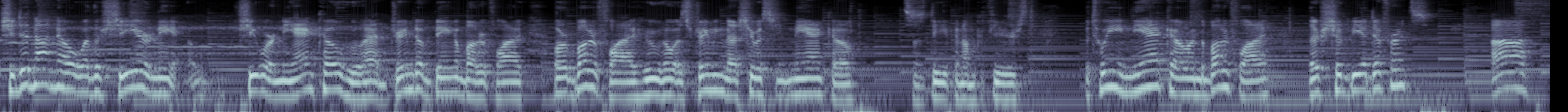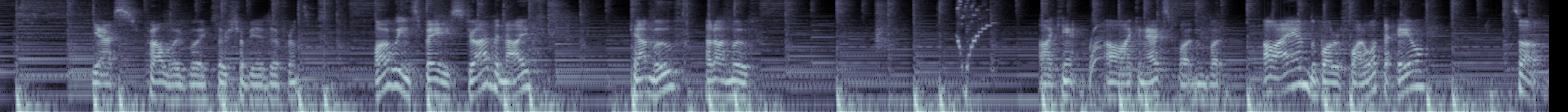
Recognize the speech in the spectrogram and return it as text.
She did not know whether she or Ni- she were Nyanco who had dreamed of being a butterfly, or a butterfly who was dreaming that she was Nyanco. This is deep and I'm confused. Between Nyanco and the butterfly, there should be a difference? Ah, uh, Yes, probably. There should be a difference. Why are we in space? Do I have a knife? Can I move? How do I move? Oh, I can't. Oh, I can X button, but... Oh, I am the butterfly. What the hell? What's up?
